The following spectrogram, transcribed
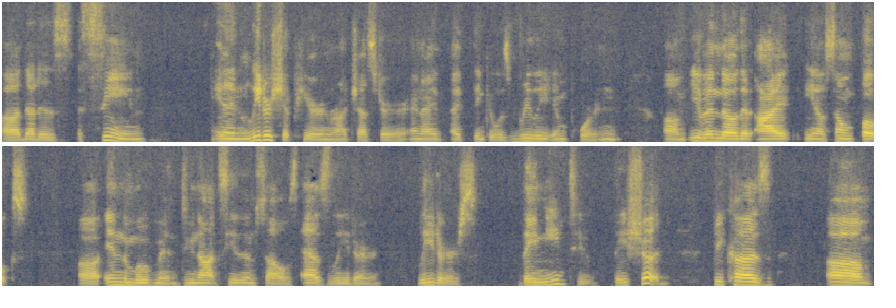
uh, that is seen in leadership here in Rochester. And I, I think it was really important, um, even though that I, you know, some folks uh, in the movement do not see themselves as leader leaders. They need to, they should, because um,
